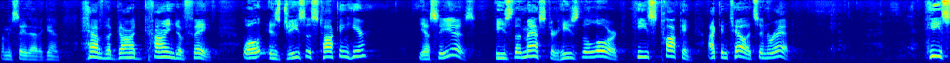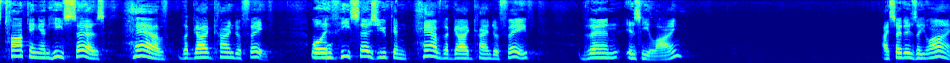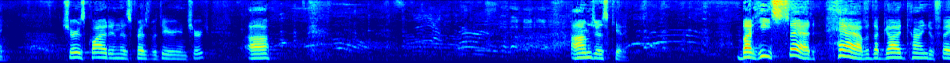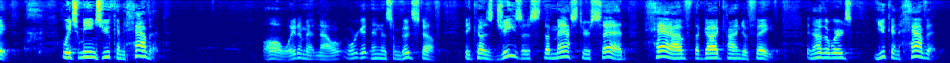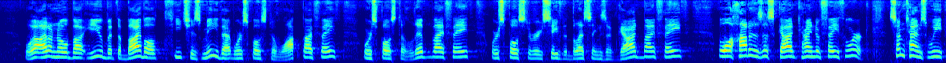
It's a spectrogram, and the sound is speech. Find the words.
Let me say that again. Have the God kind of faith. Well, is Jesus talking here? Yes, he is. He's the master. He's the Lord. He's talking. I can tell it's in red. He's talking and he says, have the God kind of faith. Well, if he says you can have the God kind of faith, then is he lying? I said, is he lying? Sure is quiet in this Presbyterian church. Uh, I'm just kidding. But he said, have the God kind of faith, which means you can have it. Oh, wait a minute now. We're getting into some good stuff. Because Jesus, the Master, said, have the God kind of faith. In other words, you can have it. Well, I don't know about you, but the Bible teaches me that we're supposed to walk by faith, we're supposed to live by faith, we're supposed to receive the blessings of God by faith. Well, how does this God kind of faith work? Sometimes we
